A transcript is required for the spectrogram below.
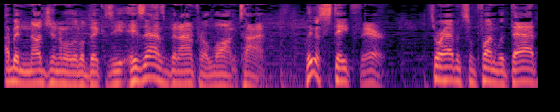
I've been nudging him a little bit because his ass has been on for a long time. I think it was State Fair, so we're having some fun with that.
